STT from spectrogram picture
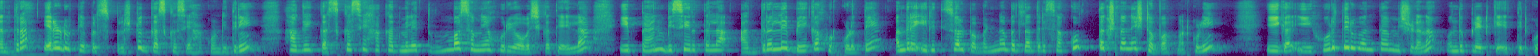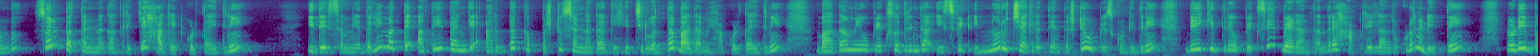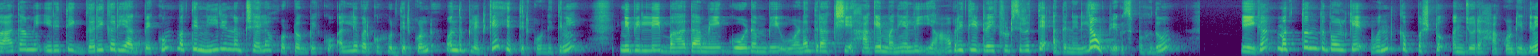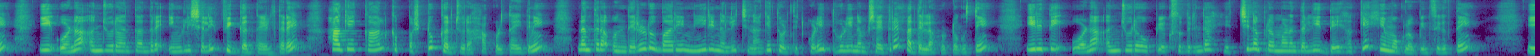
ನಂತರ ಎರಡು ಟೇಬಲ್ ಸ್ಪೂನಷ್ಟು ಗಸಗಸೆ ಹಾಕ್ಕೊಂಡಿದ್ದೀನಿ ಹಾಗೆ ಗಸಗಸೆ ಹಾಕಾದ್ಮೇಲೆ ತುಂಬ ಸಮಯ ಹುರಿಯೋ ಅವಶ್ಯಕತೆ ಇಲ್ಲ. ಈ ಪ್ಯಾನ್ ಬಿಸಿ ಇರುತ್ತಲ್ಲ, ಅದರಲ್ಲೇ ಬೇಗ ಹುರ್ಕೊಳ್ಳುತ್ತೆ. ಅಂದರೆ ಈ ರೀತಿ ಸ್ವಲ್ಪ ಬಣ್ಣ ಬದಲಾದರೆ ಸಾಕು ತಕ್ಷಣವೇ ಸ್ಟವ್ ಆಫ್ ಮಾಡ್ಕೊಳ್ಳಿ. ಈಗ ಈ ಹುರಿದಿರುವಂಥ ಮಿಶ್ರಣ ಒಂದು ಪ್ಲೇಟ್ಗೆ ಎತ್ತಿಟ್ಕೊಂಡು ಸ್ವಲ್ಪ ತಣ್ಣಗಾಗಲಿಕ್ಕೆ ಹಾಗೆ ಇಟ್ಕೊಳ್ತಾ ಇದ್ದೀನಿ. ಇದೇ ಸಮಯದಲ್ಲಿ ಮತ್ತೆ ಅದೇ ಪ್ಯಾನ್ಗೆ ಅರ್ಧ ಕಪ್ಪಷ್ಟು ಸಣ್ಣದಾಗಿ ಹೆಚ್ಚಿರುವಂಥ ಬಾದಾಮಿ ಹಾಕ್ಕೊಳ್ತಾ ಇದ್ದೀನಿ. ಬಾದಾಮಿ ಉಪಯೋಗಿಸೋದ್ರಿಂದ ಈ ಸ್ವೀಟ್ ಇನ್ನೂ ರುಚಿಯಾಗಿರುತ್ತೆ ಅಂತಷ್ಟೇ ಉಪಯೋಗಿಸ್ಕೊಂಡಿದ್ದೀನಿ. ಬೇಕಿದ್ದರೆ ಉಪಯೋಗಿಸಿ, ಬೇಡ ಅಂತಂದರೆ ಹಾಕಲಿಲ್ಲ ಅಂದರೂ ಕೂಡ ನಡೆಯುತ್ತೆ ನೋಡಿ, ಬಾದಾಮಿ ಈ ರೀತಿ ಗರಿ ಗರಿ ಆಗಬೇಕು ಮತ್ತು ನೀರಿನ ಅಂಶ ಎಲ್ಲ ಹೊಟ್ಟೋಗಬೇಕು ಅಲ್ಲಿವರೆಗೂ ಹುರಿದಿಟ್ಕೊಂಡು ಒಂದು ಪ್ಲೇಟ್ಗೆ ಎತ್ತಿಟ್ಕೊಂಡಿದ್ದೀನಿ. ನೀವಿಲ್ಲಿ ಬಾದಾಮಿ, ಗೋಡಂಬಿ ಒಣದ್ರಾಕ್ಷಿ ಹಾಗೆ ಮನೆಯಲ್ಲಿ ಯಾವ ರೀತಿ ಡ್ರೈ ಫ್ರೂಟ್ಸ್ ಇರುತ್ತೆ ಅದನ್ನೆಲ್ಲ ಉಪಯೋಗಿಸಬಹುದು. ಈಗ ಮತ್ತೊಂದು ಬೌಲ್ಗೆ ಒಂದು ಕಪ್ಪಷ್ಟು ಅಂಜೂರ ಹಾಕ್ಕೊಂಡಿದ್ದೀನಿ ಈ ಒಣ ಅಂಜೂರ ಅಂತಂದರೆ ಇಂಗ್ಲೀಷಲ್ಲಿ ಫಿಗ್ ಅಂತ ಹೇಳ್ತಾರೆ. ಹಾಗೆ ಕಾಲು ಕಪ್ಪಷ್ಟು ಖರ್ಜೂರ ಹಾಕ್ಕೊಳ್ತಾ ಇದ್ದೀನಿ. ನಂತರ ಒಂದೆರಡು ಬಾರಿ ನೀರಿನಲ್ಲಿ ಚೆನ್ನಾಗಿ ತೊಳೆದಿಟ್ಕೊಳ್ಳಿ. ಧೂಳಿನಂಶ ಇದ್ದರೆ ಅದೆಲ್ಲ ಹೊಟ್ಟೋಗುತ್ತೆ ಈ ರೀತಿ ಒಣ ಅಂಜೂರ ಉಪಯೋಗಿಸೋದ್ರಿಂದ ಹೆಚ್ಚಿನ ಪ್ರಮಾಣದಲ್ಲಿ ದೇಹಕ್ಕೆ ಹಿಮೋಗ್ಲೋಬಿನ್ ಸಿಗುತ್ತೆ.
